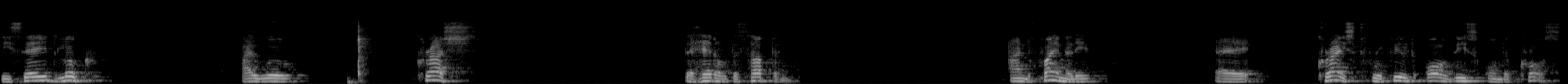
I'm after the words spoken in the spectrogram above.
He said, Look, I will crush the head of the serpent. And finally, uh, Christ fulfilled all this on the cross.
